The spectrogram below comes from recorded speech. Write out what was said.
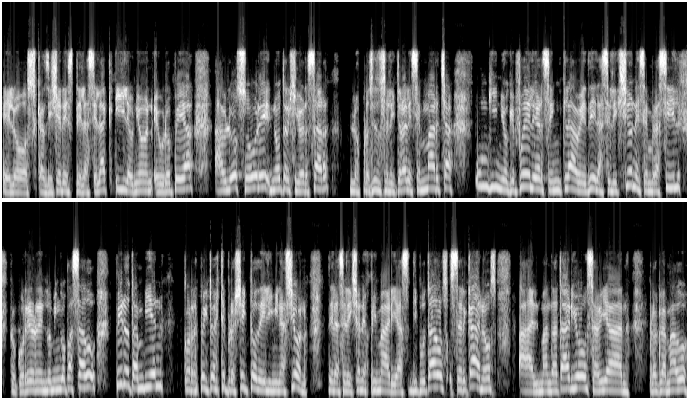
eh, los cancilleres de la CELAC y la Unión Europea, habló sobre no tergiversar los procesos electorales en marcha, un guiño que puede leerse en clave de las elecciones en Brasil, que ocurrieron el domingo pasado, pero también con respecto a este proyecto de eliminación de las elecciones primarias. Diputados cercanos al mandatario se habían proclamado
